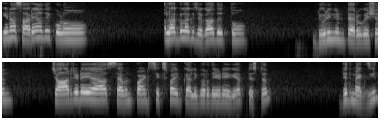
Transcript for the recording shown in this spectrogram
ਇਹਨਾਂ ਸਾਰਿਆਂ ਦੇ ਕੋਲੋਂ ਅਲੱਗ-ਅਲੱਗ ਜਗ੍ਹਾ ਦੇ ਤੋਂ ਡਿਊਰਿੰਗ ਇੰਟਰੋਗੇਸ਼ਨ, ਚਾਰ ਜਿਹੜੇ ਆ 7.65 ਕੈਲੀਬਰ ਦੇ ਜਿਹੜੇ ਹੈਗੇ ਆ ਪਿਸਟਲ, ਵਿਦ ਮੈਗਜ਼ੀਨ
